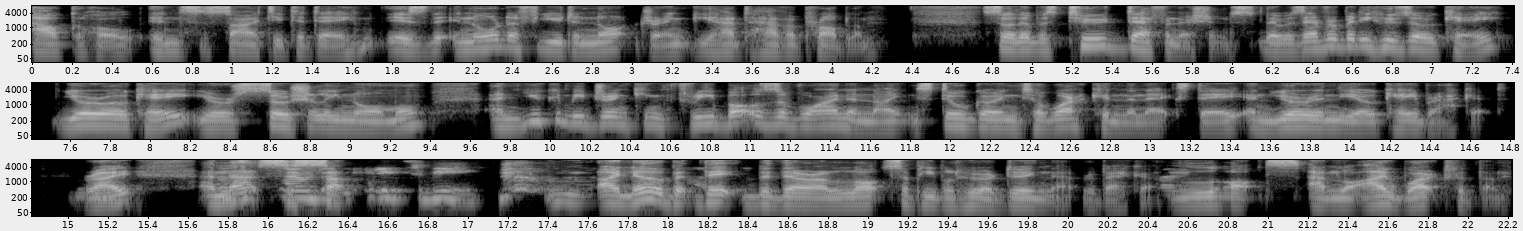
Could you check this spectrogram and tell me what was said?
alcohol in society today is that in order for you to not drink, you had to have a problem. So there was two definitions. There was everybody who's okay, you're okay, you're socially normal, and you can be drinking 3 bottles of wine a night and still going to work in the next day and you're in the okay bracket. Right and that's okay to me mm, i know but they but there are lots of people who are doing that rebecca right. lots and lo- i worked with them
